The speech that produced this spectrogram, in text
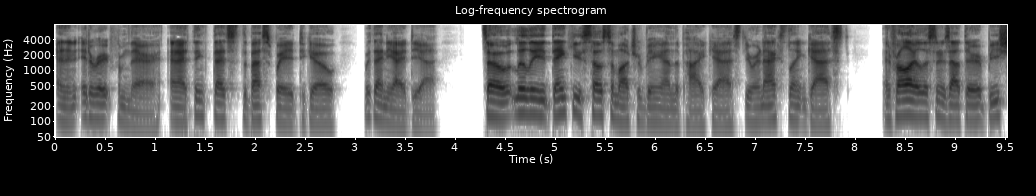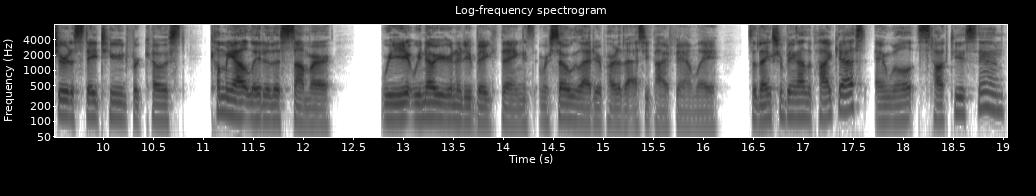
and then iterate from there. And I think that's the best way to go with any idea. So, Lily, thank you so, so much for being on the podcast. You're an excellent guest. And for all our listeners out there, be sure to stay tuned for Coast coming out later this summer. We, we know you're going to do big things, and we're so glad you're part of the SC Pie family. So, thanks for being on the podcast, and we'll talk to you soon.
